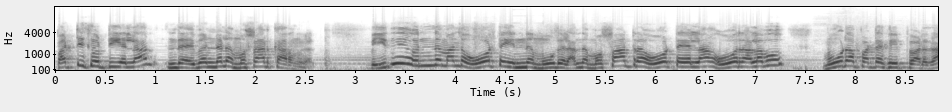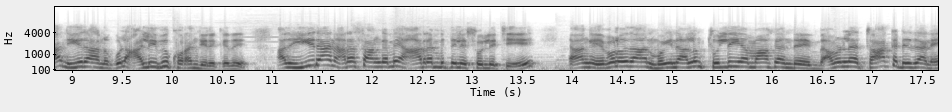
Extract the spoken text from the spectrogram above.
பட்டி சொட்டி எல்லாம் இந்த இவன்ல மொசாட்காரங்கள் காரணங்கள் இது இன்னும் அந்த ஓட்டை என்ன மூடல்? அந்த மொசாட்ற ஓட்டையெல்லாம் ஓரளவு மூடப்பட்ட பிற்பாடு தான் ஈரானுக்குள் அழிவு குறைஞ்சிருக்குது. அது ஈரான் அரசாங்கமே ஆரம்பத்திலே சொல்லிச்சு நாங்க எவ்வளவுதான் மொயினாலும் துல்லியமாக இந்த அவங்கள டாக்கெட் இதுதானே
